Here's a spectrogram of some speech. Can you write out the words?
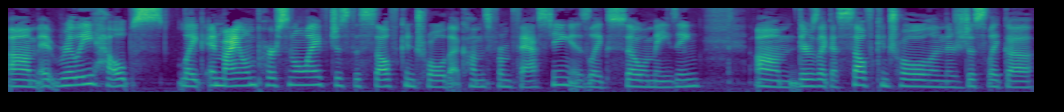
Um, it really helps, like in my own personal life, just the self control that comes from fasting is like so amazing. Um, there's like a self control, and there's just like a,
